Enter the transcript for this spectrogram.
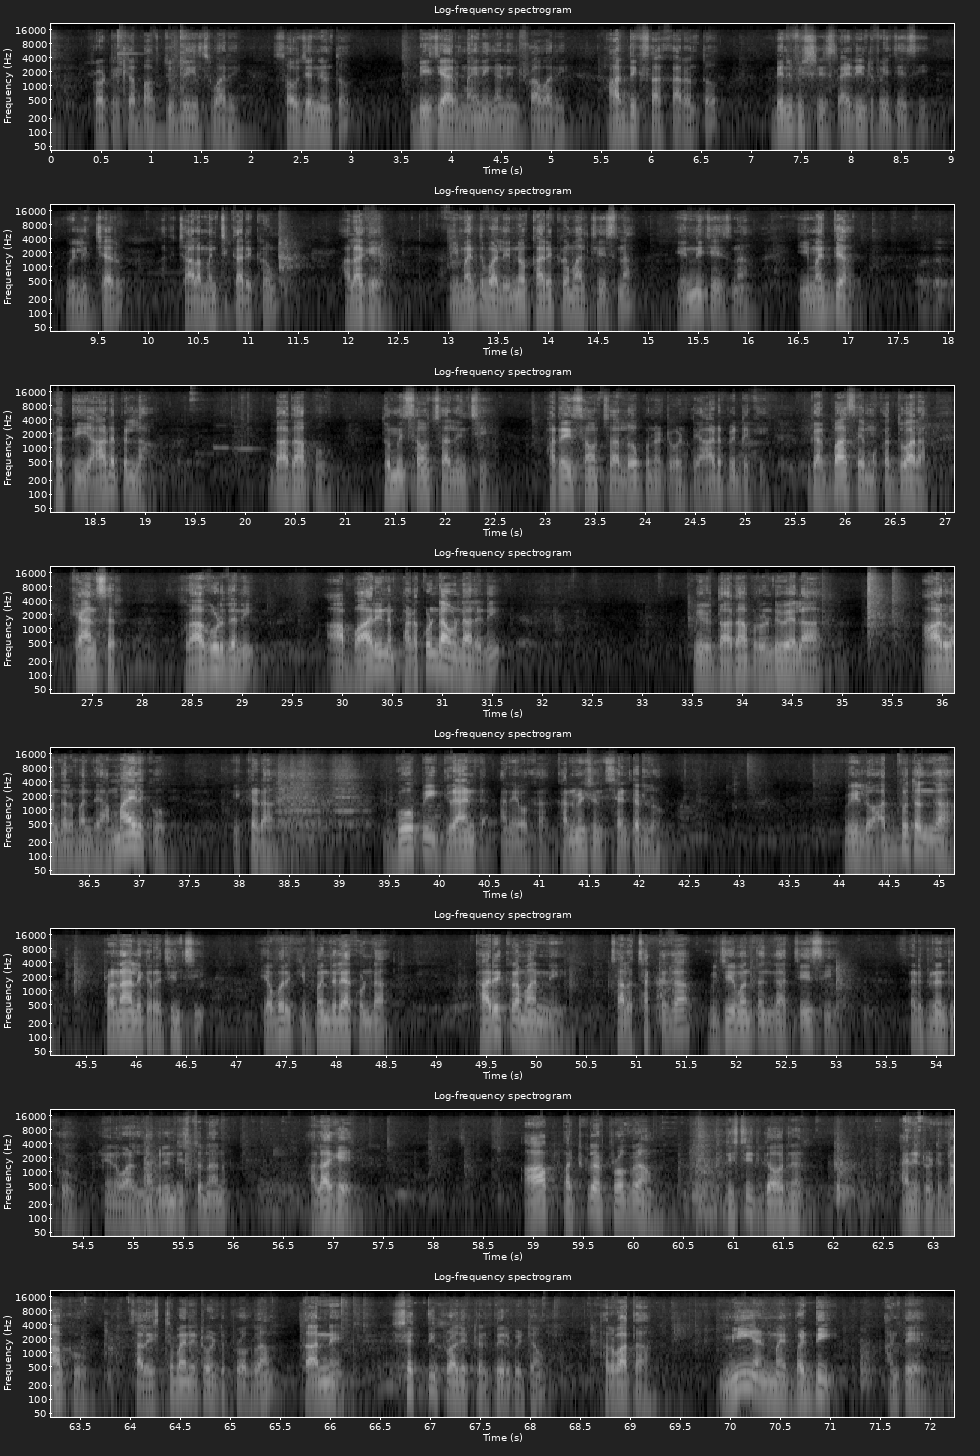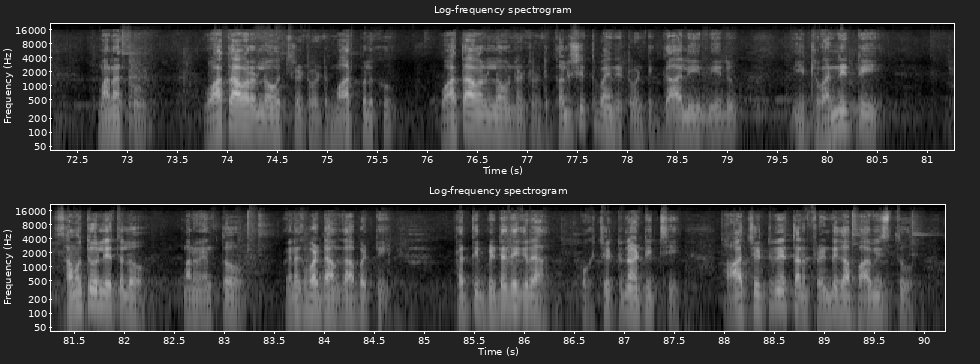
రోటరీ క్లబ్ ఆఫ్ జూబ్లీహిల్స్ వారి సౌజన్యంతో బీజీఆర్ మైనింగ్ అండ్ ఇన్ఫ్రా వారి ఆర్థిక సహకారంతో బెనిఫిషరీస్ ఐడెంటిఫై చేసి వీళ్ళు ఇచ్చారు. అది చాలా మంచి కార్యక్రమం. అలాగే ఈ మధ్య వాళ్ళు ఎన్నో కార్యక్రమాలు చేసినా ఎన్ని చేసినా ఈ మధ్య ప్రతి ఆడపిల్ల దాదాపు తొమ్మిది సంవత్సరాల నుంచి పదహైదు సంవత్సరాల లోపు ఆడబిడ్డకి గర్భాశయ ముఖ ద్వారా క్యాన్సర్ రాకూడదని ఆ బారిన పడకుండా ఉండాలని మీరు దాదాపు రెండు వేల ఆరు వందల మంది అమ్మాయిలకు ఇక్కడ గోపి గ్రాంట్ అనే ఒక కన్వెన్షన్ సెంటర్లో వీళ్ళు అద్భుతంగా ప్రణాళిక రచించి ఎవరికి ఇబ్బంది లేకుండా కార్యక్రమాన్ని చాలా చక్కగా విజయవంతంగా చేసి నడిపినందుకు నేను వాళ్ళని అభినందిస్తున్నాను. అలాగే ఆ పర్టికులర్ ప్రోగ్రాం డిస్ట్రిక్ట్ గవర్నర్ అయినటువంటి నాకు చాలా ఇష్టమైనటువంటి ప్రోగ్రాం దాన్నే శక్తి ప్రాజెక్ట్ అని పేరు పెట్టాం. తర్వాత మీ అండ్ మై బడ్డీ అంటే మనకు వాతావరణంలో వచ్చినటువంటి మార్పులకు వాతావరణంలో ఉన్నటువంటి కలుషితమైనటువంటి గాలి నీరు వీటివన్నిటి సమతుల్యతలో మనం ఎంతో వెనకబడ్డాం కాబట్టి ప్రతి బిడ్డ దగ్గర ఒక చెట్టు నాటించి ఆ చెట్టునే తన ఫ్రెండ్గా భావిస్తూ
